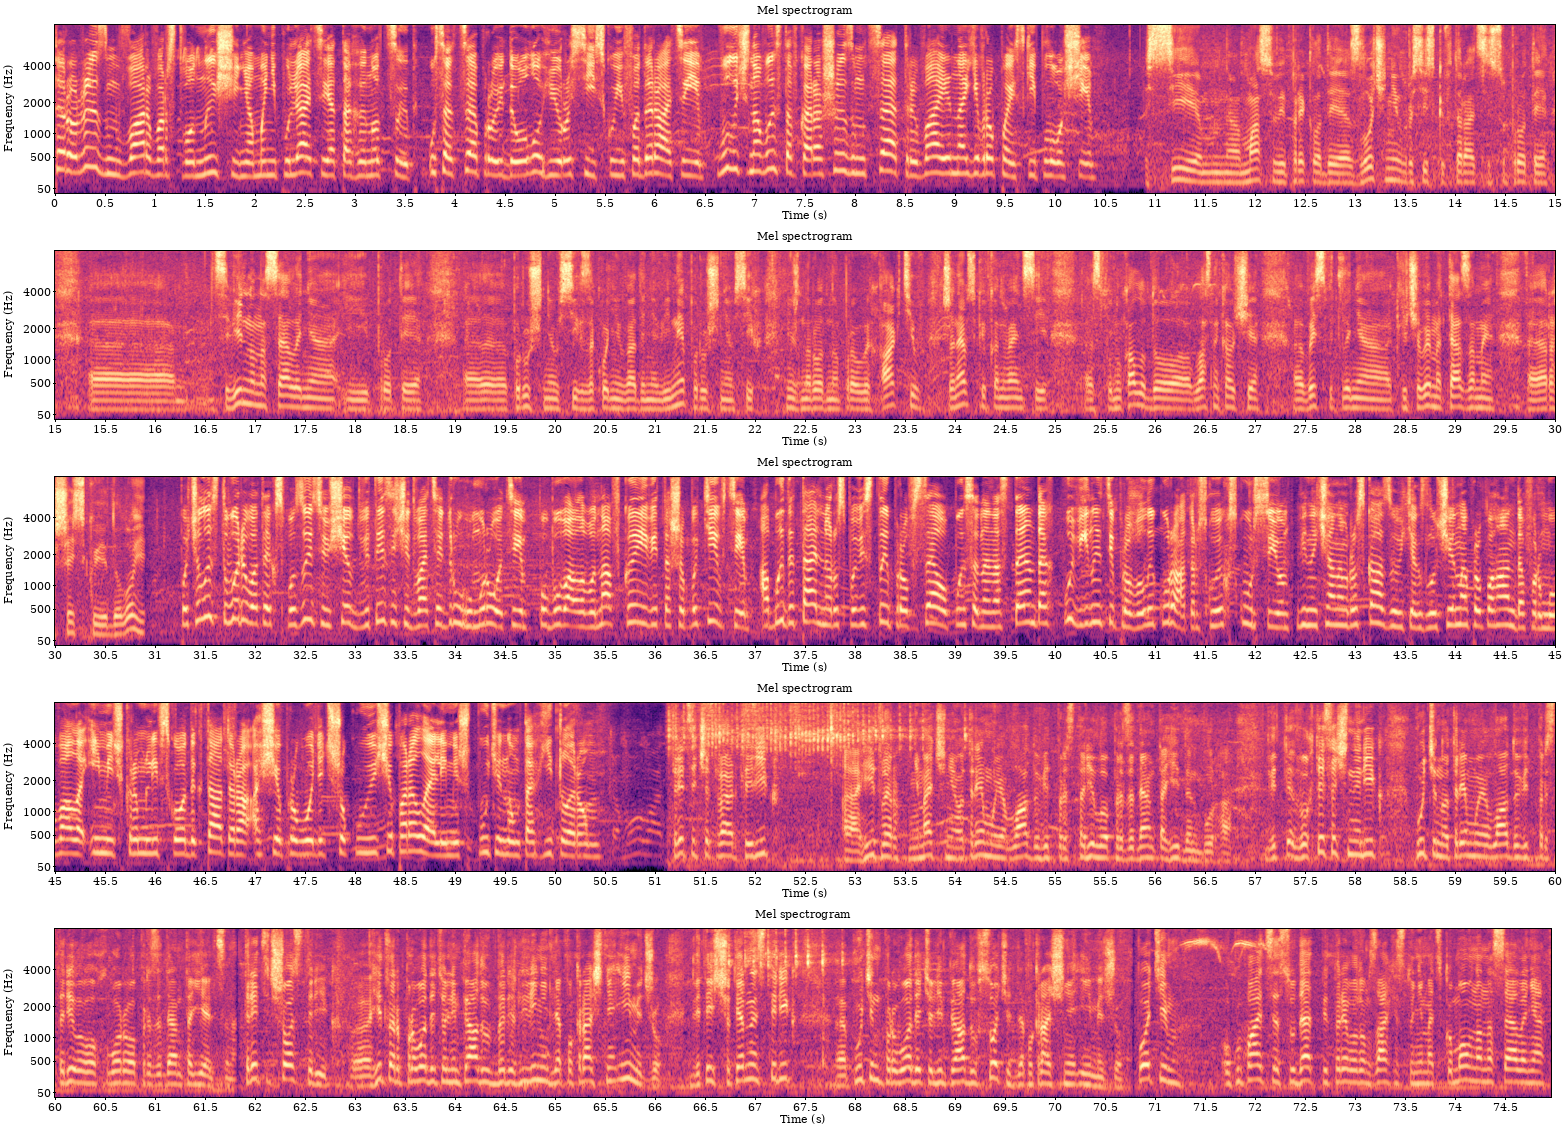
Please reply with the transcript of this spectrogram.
Тероризм, варварство, нищення, маніпуляція та геноцид – усе це про ідеологію Російської Федерації. Вулична виставка «Рашизм – це» триває на європейській площі. Ці масові приклади злочинів Російської Федерації супроти е, цивільного населення і проти е, порушення всіх законів ведення війни, порушення всіх міжнародно-правових актів Женевської конвенції е, спонукало до, власне кажучи, висвітлення ключовими тезами рашистської ідеології. Почали створювати експозицію ще в 2022 році. Побувала вона в Києві та Шепетівці. Аби детально розповісти про все описане на стендах, у Вінниці провели кураторську екскурсію. Вінничанам розказують, як злочинна пропаганда формувала імідж кремлівського диктатора, а ще проводять шокуючі паралелі між Путіном та Гітлером. 34 рік Гітлер в Німеччині отримує владу від престарілого президента Гіденбурга. 2000 рік Путін отримує владу від престарілого хворого президента Єльцина. 36 рік е, Гітлер проводить Олімпіаду в Берліні для покращення іміджу. 2014 рік е, Путін проводить Олімпіаду в Сочі для покращення іміджу. Потім окупація судет під приводом захисту німецькомовного населення.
